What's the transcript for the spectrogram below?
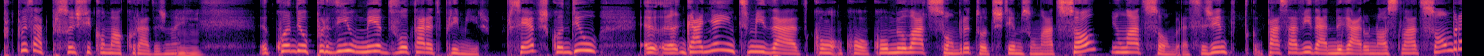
porque depois há depressões que ficam mal curadas, não é? Quando eu perdi o medo de voltar a deprimir. Percebes? Quando eu eh, eh, ganhei intimidade com, com, com o meu lado sombra, todos temos um lado sol e um lado sombra. Se a gente passa a vida a negar o nosso lado sombra,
